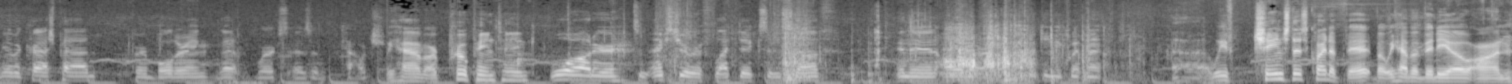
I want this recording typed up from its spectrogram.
We have a crash pad for bouldering that works as a couch. We have our propane tank, water, some extra reflectix and stuff, and then all of our cooking equipment. Uh, we've changed this quite a bit, but we have a video on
